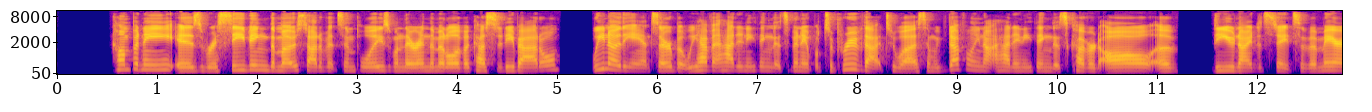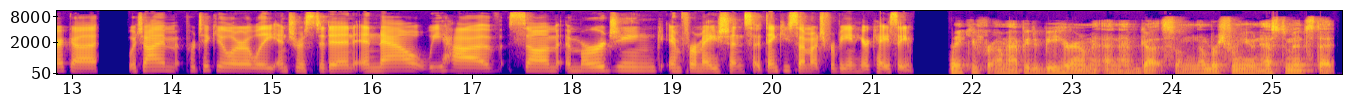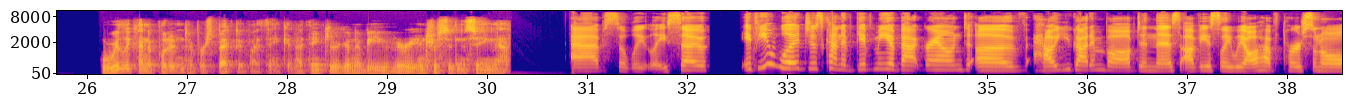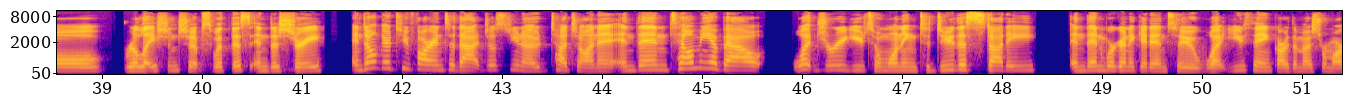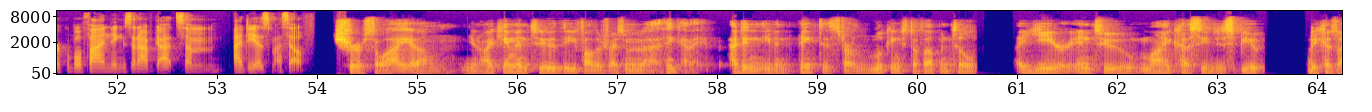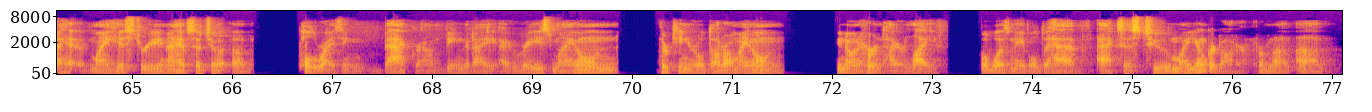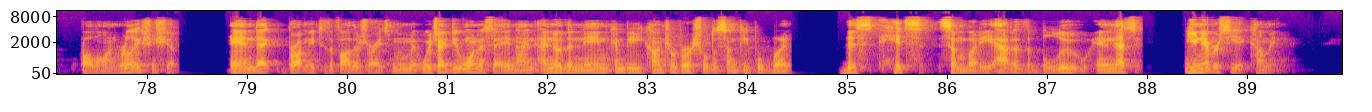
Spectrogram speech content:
company is receiving the most out of its employees when they're in the middle of a custody battle we know the answer, but we haven't had anything that's been able to prove that to us. And we've definitely not had anything that's covered all of the United States of America, which I'm particularly interested in. And now we have some emerging information. So thank you so much for being here, Casey. Thank you for, I'm happy to be here. I'm, and I've got some numbers from you and estimates that will really kind of put it into perspective, I think. And I think you're going to be very interested in seeing that. Absolutely. So if you would just kind of give me a background of how you got involved in this. Obviously, we all have personal relationships with this industry. And don't go too far into that, just, you know, touch on it. And then tell me about what drew you to wanting to do this study. And then we're going to get into what you think are the most remarkable findings. And I've got some ideas myself. Sure. So I, um, you know, I came into the Father's Rights Movement. I think I, I didn't even think to start looking stuff up until a year into my custody dispute because I have my history and I have such a, a polarizing background, being that I, I raised my own 13 year old daughter on my own, you know, in her entire life, but wasn't able to have access to my younger daughter from a, a follow on relationship. And that brought me to the father's rights movement, which I do want to say, and I, I know the name can be controversial to some people, but this hits somebody out of the blue. And that's, you never see it coming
